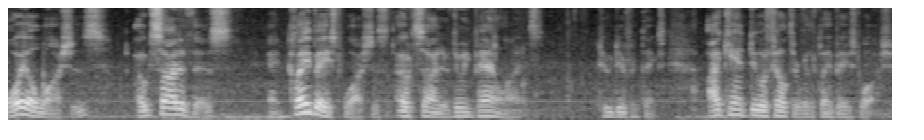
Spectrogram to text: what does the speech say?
oil washes outside of this and clay-based washes outside of doing panel lines, two different things. I can't do a filter with a clay-based wash.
